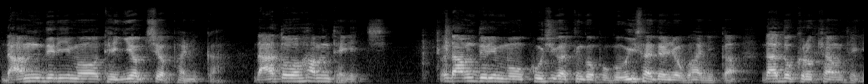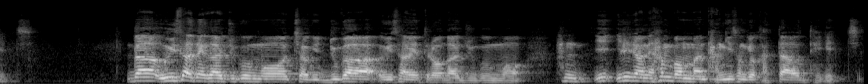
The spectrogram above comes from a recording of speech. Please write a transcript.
남들이 뭐 대기업 취업하니까 나도 하면 되겠지. 남들이 뭐 고시 같은 거 보고 의사 되려고 하니까 나도 그렇게 하면 되겠지. 나 의사 돼가지고 뭐 저기 누가 의사에 들어가지고 뭐 한 1년에 한 번만 단기 성교 갔다 와도 되겠지.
